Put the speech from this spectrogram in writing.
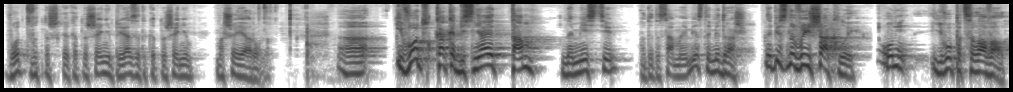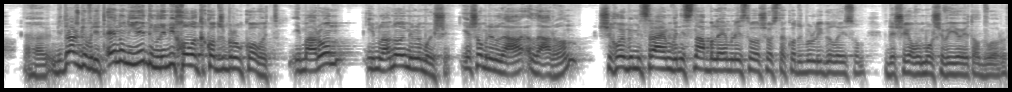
Вот в отнош... к отношениям, привязано к отношениям Маше и Аарона. Э, и вот как объясняет там, на месте, вот это самое место, Мидраш написано «Ваишаклой». Он его поцеловал. А, Мидраж говорит, «Энон юэдим леми холока кодж бруковит, им арон, им лано, им лемойши». Ешом лен а, лаарон, шихой бы митраем вынесна балеем эм лейсрол шоста кодж брули галейсом, где шиёвы моши виёет алдворов.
